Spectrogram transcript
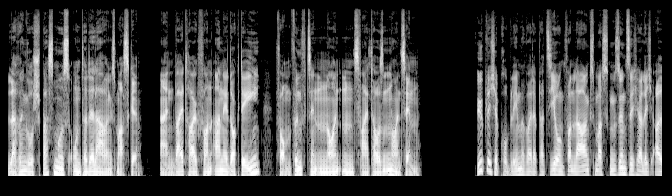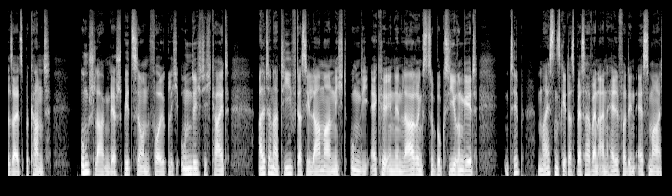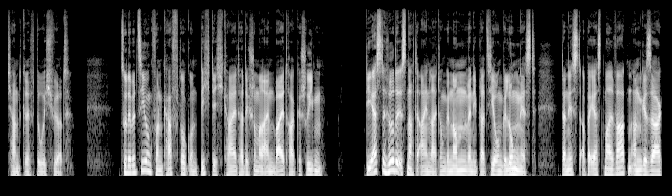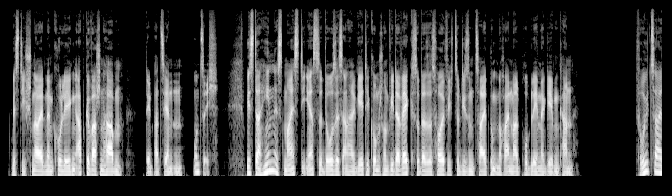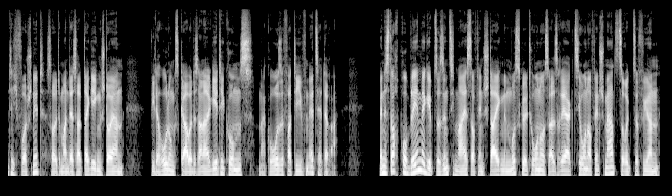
Laryngospasmus unter der Larynxmaske. Ein Beitrag von anedoc.de vom 15.09.2019. Übliche Probleme bei der Platzierung von Larynxmasken sind sicherlich allseits bekannt. Umschlagen der Spitze und folglich Undichtigkeit, alternativ, dass die Lama nicht um die Ecke in den Larynx zu buxieren geht. Tipp: Meistens geht das besser, wenn ein Helfer den S-March-Handgriff durchführt. Zu der Beziehung von Kaffdruck und Dichtigkeit hatte ich schon mal einen Beitrag geschrieben. Die erste Hürde ist nach der Einleitung genommen, wenn die Platzierung gelungen ist. Dann ist aber erstmal Warten angesagt, bis die schneidenden Kollegen abgewaschen haben, den Patienten und sich. Bis dahin ist meist die erste Dosis Analgetikum schon wieder weg, sodass es häufig zu diesem Zeitpunkt noch einmal Probleme geben kann. Frühzeitig vor Schnitt sollte man deshalb dagegen steuern. Wiederholungsgabe des Analgetikums, Narkose vertiefen etc. Wenn es doch Probleme gibt, so sind sie meist auf den steigenden Muskeltonus als Reaktion auf den Schmerz zurückzuführen.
